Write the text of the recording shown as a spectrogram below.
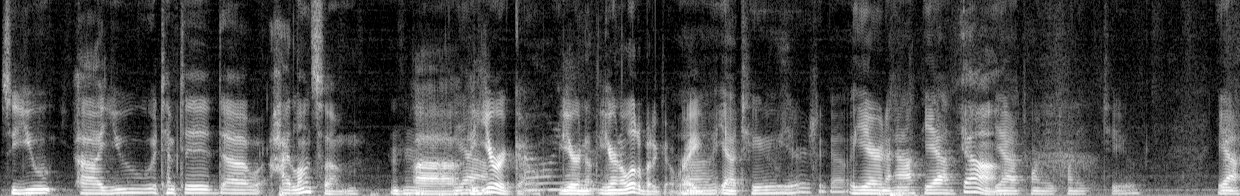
so you uh, you attempted uh, High Lonesome Mhm. uh, Yeah. a year ago, Oh, year and a, year and a little bit ago, right? Uh, yeah, two years ago, a year and a half. Yeah. yeah. Yeah, 2022. Yeah.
